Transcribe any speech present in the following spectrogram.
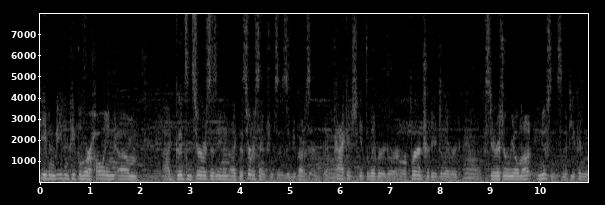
even even people who are hauling. Um, uh, goods and services in like the service entrances. If you've got a, a mm. package to get delivered or, or furniture to get delivered, No. stairs are a real not nuisance. And if you can,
